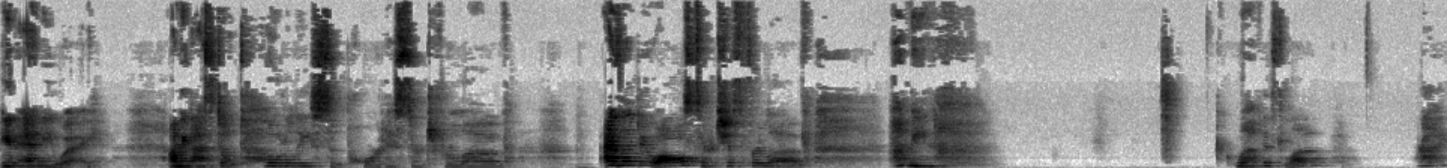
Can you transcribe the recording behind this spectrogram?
in any way. I mean, I still totally support his search for love, as I do all searches for love. I mean, love is love, right?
